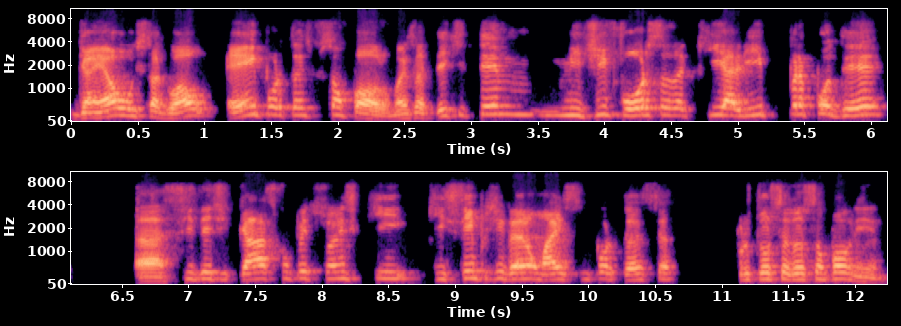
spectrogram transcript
ganhar o estadual é importante para o São Paulo, mas vai ter que ter medir forças aqui e ali para poder uh, se dedicar às competições que, que sempre tiveram mais importância para o torcedor são paulino.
